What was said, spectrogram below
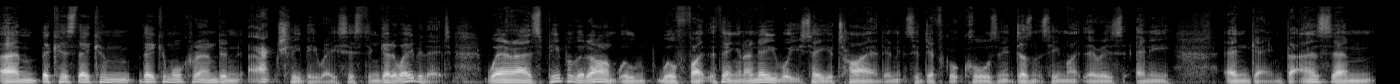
um, because they can they can walk around and actually be racist and get away with it. Whereas people that aren't will will fight the thing. And I know what you say. You're tired, and it's a difficult cause, and it doesn't seem like there is any end game. But as um,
